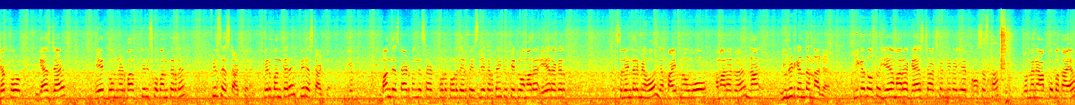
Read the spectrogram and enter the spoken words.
जब गैस जाए, एक दो मिनट बाद फिर इसको बंद कर दें, फिर से स्टार्ट करें, फिर बंद करें, फिर स्टार्ट करें। ये बंद स्टार्ट बंद स्टार्ट थोड़े, थोड़ी देर पे इसलिए करते हैं क्योंकि जो हमारा एयर अगर सिलेंडर में हो या पाइप में हो, वो हमारा जो है ना यूनिट के अंदर ना जाए। ठीक है दोस्तों, ये हमारा गैस चार्ज करने का ये प्रोसेस था, जो मैंने आपको बताया।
